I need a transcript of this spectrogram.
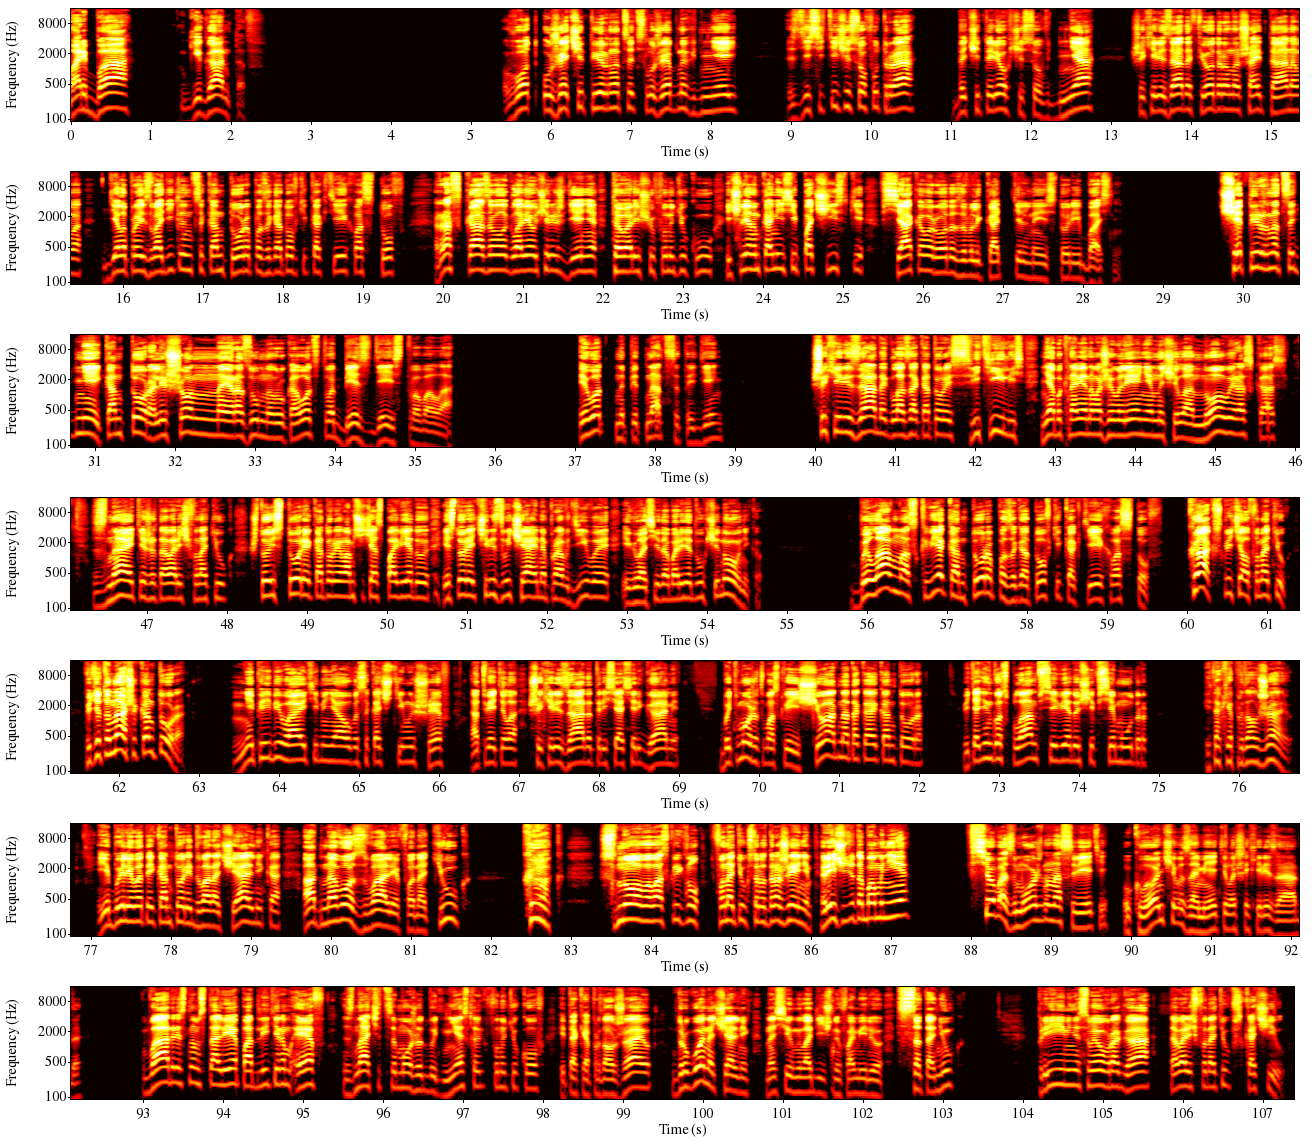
Борьба гигантов. Вот уже 14 служебных дней с 10 часов утра до 4 часов дня Шахерезада Федоровна Шайтанова, делопроизводительница конторы по заготовке когтей и хвостов, рассказывала главе учреждения, товарищу Фунатюку и членам комиссии по чистке всякого рода завлекательные истории басни. 14 дней контора, лишенная разумного руководства, бездействовала. И вот на пятнадцатый день Шахерезада, глаза которой светились необыкновенным оживлением, начала новый рассказ. Знаете же, товарищ Фанатюк, что история, которую я вам сейчас поведаю, история чрезвычайно правдивая и гласит о борьбе двух чиновников. Была в Москве контора по заготовке когтей и хвостов. «Как?» — вскричал Фанатюк. «Ведь это наша контора!» «Не перебивайте меня, о высокочтимый шеф», — ответила Шахерезада, тряся серьгами. «Быть может, в Москве еще одна такая контора, ведь один госплан всеведущий, всемудр». Итак, я продолжаю. И были в этой конторе два начальника, одного звали Фанатюк. «Как?» Снова воскликнул Фанатюк с раздражением. «Речь идет обо мне?» «Все возможно на свете», — уклончиво заметила Шахерезада. В адресном столе под литером «Ф» значится, может быть, несколько фанатюков, и так я продолжаю. Другой начальник носил мелодичную фамилию Сатанюк. При имени своего врага товарищ Фанатюк вскочил.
